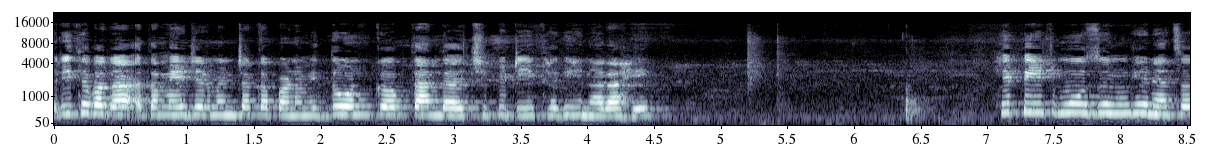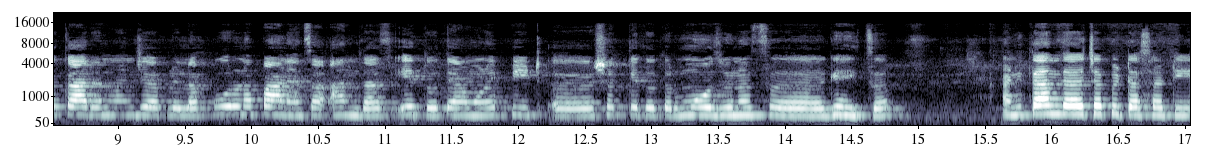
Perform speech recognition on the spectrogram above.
तर इथे बघा आता मेजरमेंटच्या कपानं मी दोन कप तांदळाची पिठी इथं घेणार आहे. हे पीठ मोजून घेण्याचं कारण म्हणजे आपल्याला पूर्ण पाण्याचा अंदाज येतो त्यामुळे पीठ शक्यतो तर मोजूनच घ्यायचं. आणि तांदळाच्या पिठासाठी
